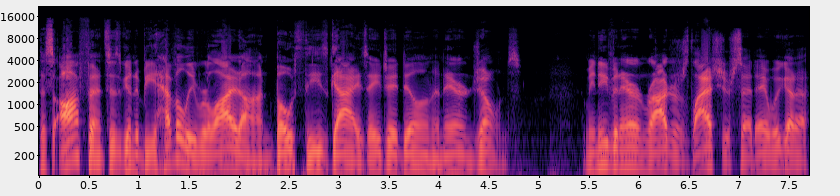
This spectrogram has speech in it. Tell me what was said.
This offense is going to be heavily relied on both these guys, AJ Dillon and Aaron Jones. I mean, even Aaron Rodgers last year said, "Hey, we got to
